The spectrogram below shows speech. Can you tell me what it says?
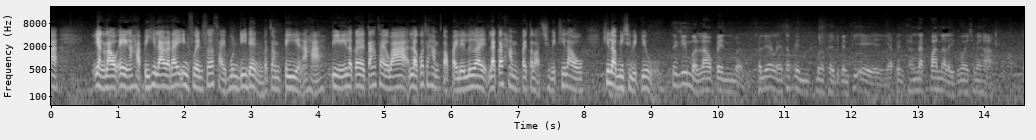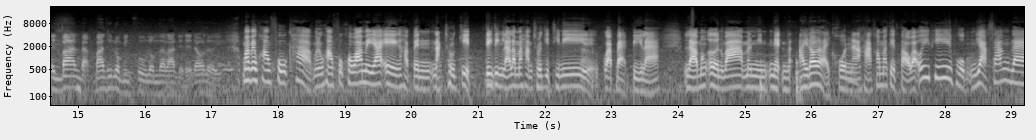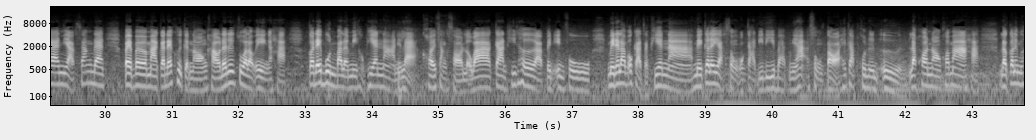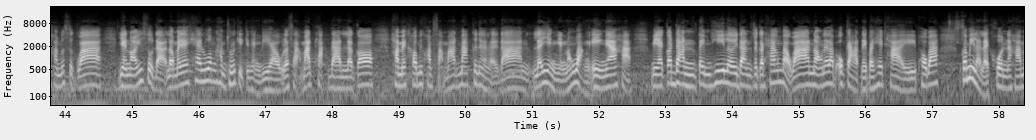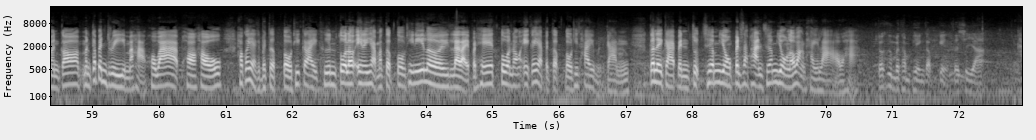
อย่างเราเองอะค่ะปีที่แล้วเราได้อินฟลูเอนเซอร์สายบุญดีเด่นประจำปีอะนะคะปีนี้เราก็เลยตั้งใจว่าเราก็จะทำต่อไปเรื่อยๆ แล้วก็ทำไปตลอดชีวิตที่เราที่เรามีชีวิตอยู่ จริงๆ เหมือนเราเป็นเหมือนเขาเรียกอะไรถ้าเป็นเมืองไทยจะเป็นพี่เออย่างเงี้ยเป็นทั้งนักปั้นอะไรด้วยใช่ไหมคะเป็นบ้านแบบบ้านที่รวมอินฟูรวมดาราเด็ดไอดอลเลย มันเป็นความฟุกค่ะ มันเป็นความฟุกเพราะว่าเมย่าเองอะค่ะเป็นนักธุรกิจจริง ๆ แล้วเรามาทำธุรกิจที่นี่กว่า 8 ปีแล้ว แล้วบังเอิญว่ามันมีเน็ตไอดอลหลายคนนะคะเข้ามาติดต่อว่าเอ้ยพี่ผมอยากสร้างแบรนด์อยากสร้างแบรนด์ไปไปมาๆก็ได้คุยกับน้องเขาได้ด้วยตัวเราเองอะค่ะ ก็ได้บุญบารมีของพี่แอนนานี่แหละ คอยสั่งสอนเราว่าการที่เธออะเป็นอินฟูเมย์ได้รับโอกาสจากพี่แอนนาเมย์ก็เลยอยากส่งโอกาสดีๆ แบบเนี้ยส่งต่อให้กับคนอื่นๆ แล้วพอน้องเข้ามาค่ะ เราก็เลยมีความรู้สึกว่าอย่างน้อยที่สุดอะเราไม่ได้แค่ร่วมทำธุรกิจกันอย่างเดียว เราสามารถผลักดันแล้วก็ทำให้เขามีความสามารถมากขึ้นในหลายๆด้านและอย่างอย่างน้องหวังเองเนี่ยค่ะเมียก็ดันเต็มที่เลยดันจนกระทั่งแบบว่าน้องได้รับโอกาสในประเทศไทย เพราะว่าก็มีหลาย ๆคนนะคะ มันก็มันก็เป็นดรีมอะค่ะเพราะว่าพอเขาเขาก็อยากจะไปเติบโตที่ไกลขึ้น ตัวเราเองเราอยากมาเติบโตที่นี่เลยหลาย ๆ ประเทศตัวน้องเองก็อยากไปเติบโตที่ไทยเหมือนกัน ก็เลยกลายเป็นจุดเชื่อมโยงเป็นสะพานเชื่อมโยงระหว่างไทยลาวอะค่ะ ก็คือมาทำเพลงกับเก่งทัชยะ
